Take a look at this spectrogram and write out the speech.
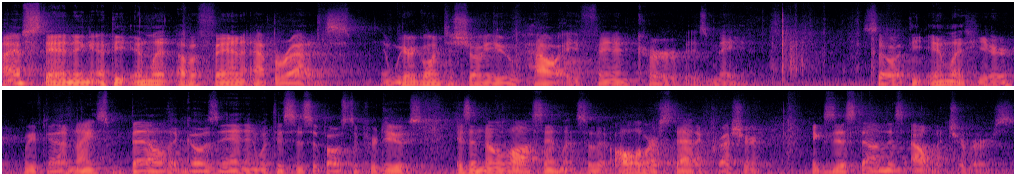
I am standing at the inlet of a fan apparatus and we are going to show you how a fan curve is made. So at the inlet here, we've got a nice bell that goes in and what this is supposed to produce is a no loss inlet so that all of our static pressure exists down this outlet traverse.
